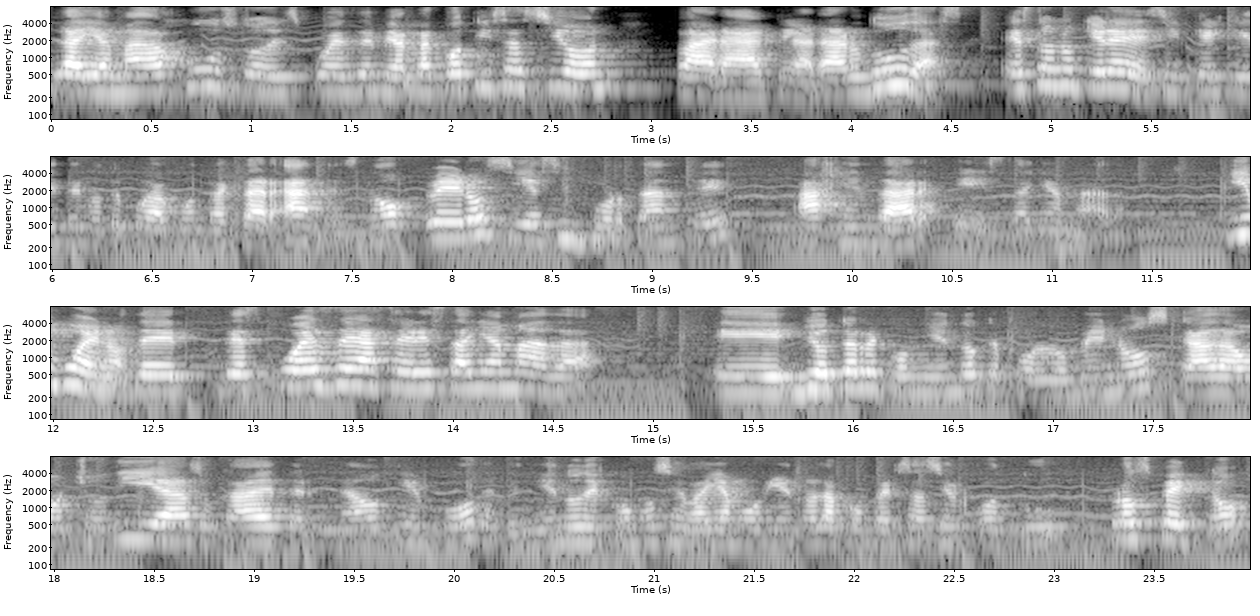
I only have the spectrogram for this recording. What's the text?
la llamada justo después de enviar la cotización para aclarar dudas. Esto no quiere decir que el cliente no te pueda contactar antes, ¿no? Pero sí es importante agendar esta llamada. Y bueno, después de hacer esta llamada, eh, yo te recomiendo que por lo menos cada ocho días o cada determinado tiempo, dependiendo de cómo se vaya moviendo la conversación con tu prospecto,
